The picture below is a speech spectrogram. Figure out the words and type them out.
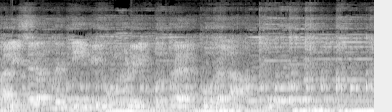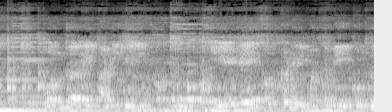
தலைசிறந்த நீதி நூல்களில் ஒன்ற கூறலாம். ஒன்றரை அடியில் ஏழே சொற்களில் மட்டுமே கொண்டு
